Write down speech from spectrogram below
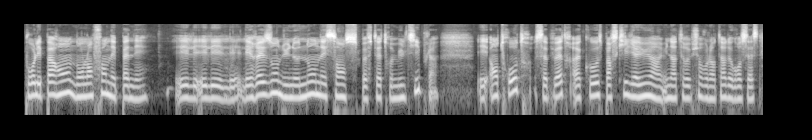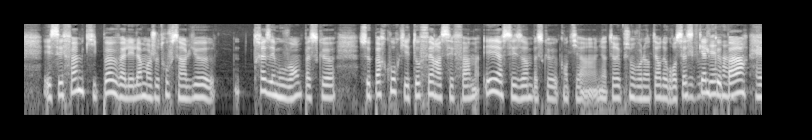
pour les parents dont l'enfant n'est pas né. Et les, raisons d'une non-naissance peuvent être multiples. Et entre autres, ça peut être à cause, parce qu'il y a eu une interruption volontaire de grossesse. Et ces femmes qui peuvent aller là, moi je trouve c'est un lieu très émouvant parce que ce parcours qui est offert à ces femmes et à ces hommes, parce que quand il y a une interruption volontaire de grossesse, quelque part, eh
